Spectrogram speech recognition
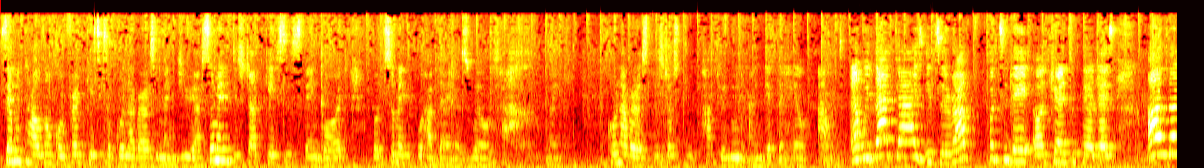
7,000 confirmed cases of coronavirus in nigeria. So many discharge cases thank god but so many people have died as well. Like coronavirus please just do pack your load and get the hell out. And with that guys it's a wrap for today on trends with Mildred on the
